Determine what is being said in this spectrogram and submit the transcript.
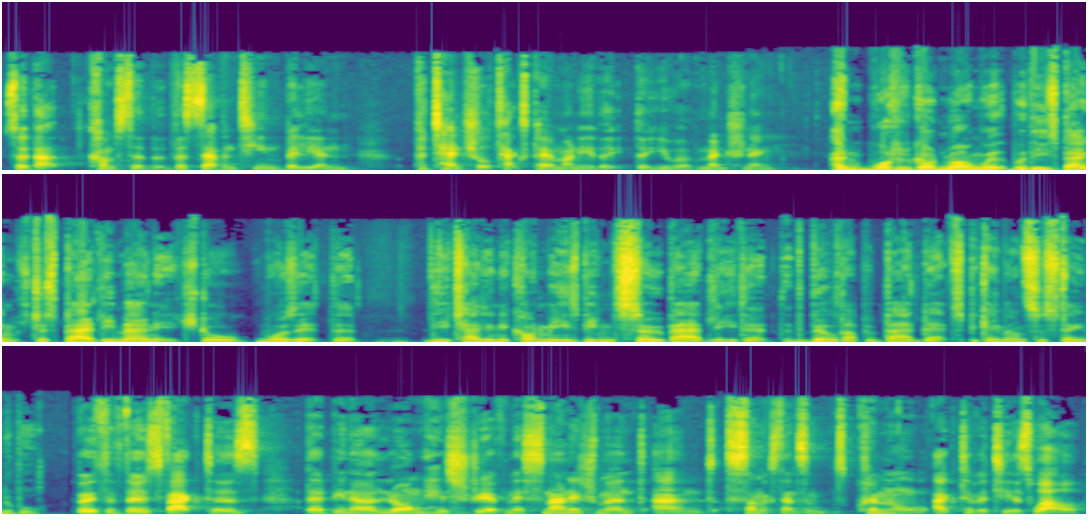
So that comes to the 17 billion potential taxpayer money that, that you were mentioning. And what had gone wrong? Were, were, these banks just badly managed, or was it that the Italian economy has been so badly that the build-up of bad debts became unsustainable? Both of those factors. There'd been a long history of mismanagement and, to some extent, some criminal activity as well.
